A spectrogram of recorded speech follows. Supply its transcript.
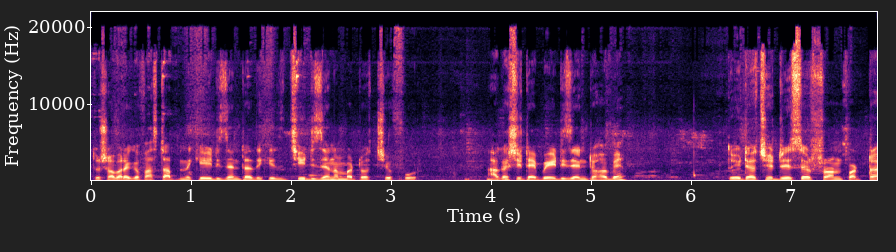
তো সবার আগে ফার্স্ট আপনাদেরকে এই ডিজাইনটা দেখিয়ে দিচ্ছি। ডিজাইন নাম্বারটা হচ্ছে ফোর আকাশি টাইপের এই ডিজাইনটা হবে। তো এটা হচ্ছে ড্রেসের ফ্রন্ট পার্টটা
